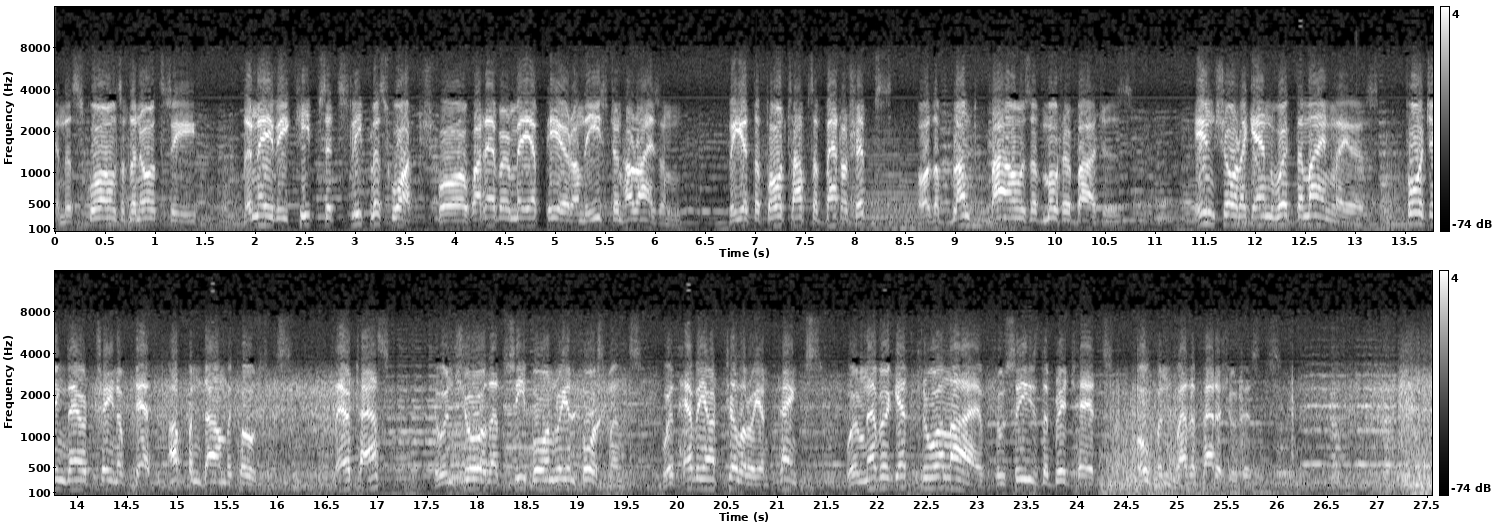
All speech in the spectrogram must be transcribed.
In the squalls of the North Sea, the Navy keeps its sleepless watch for whatever may appear on the eastern horizon, be it the foretops of battleships or the blunt bows of motor barges. Inshore again work the mine layers, forging their chain of death up and down the coasts. Their task? To ensure that seaborne reinforcements with heavy artillery and tanks will never get through alive to seize the bridgeheads opened by the parachutists.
